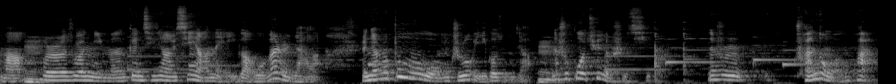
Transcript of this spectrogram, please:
吗？嗯或者说你们更倾向于信仰哪一个？我问人家了，人家说不不不，我们只有一个宗教，嗯那是过去的时期，那是传统文化，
